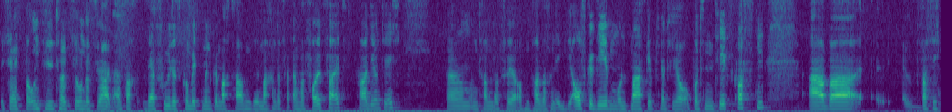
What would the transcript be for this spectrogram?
ist ja jetzt bei uns die Situation, dass wir halt einfach sehr früh das Commitment gemacht haben, wir machen das halt einfach Vollzeit, Hardy und ich. Ähm, und haben dafür ja auch ein paar Sachen irgendwie aufgegeben und maßgeblich natürlich auch Opportunitätskosten. Aber äh, was ich,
